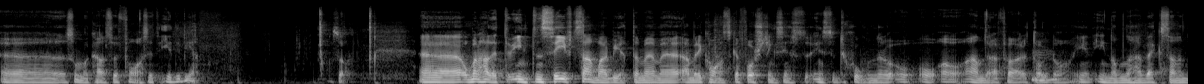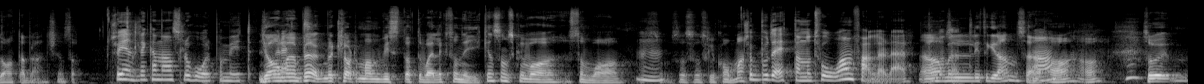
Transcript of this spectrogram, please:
eh, som kallas för Facit EDB. Eh, och man hade ett intensivt samarbete med, med amerikanska forskningsinstitutioner och, och, och andra företag Mm. då, in, inom den här växande databranschen. Så. Så egentligen kan han slå hål på myt Ja, nummer men, ett. men klart att man visste att det var elektroniken som skulle, vara, som var, som, som skulle komma. Mm. Så både ettan och tvåan faller där. Ja, men sätt. lite grann så här. Ja. Ja, Så mm,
